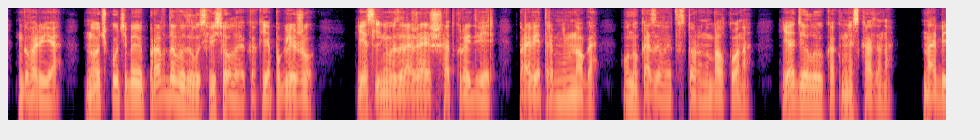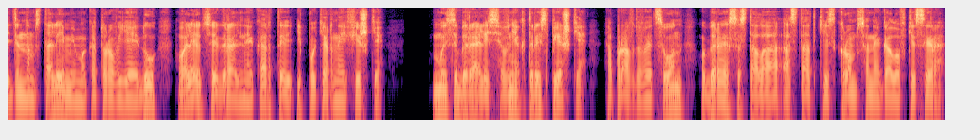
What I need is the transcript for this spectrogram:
— говорю я, «ночка у тебя и правда выдалась веселая, как я погляжу. Если не возражаешь, открой дверь, проветрим немного». Он указывает в сторону балкона. Я делаю, как мне сказано. На обеденном столе, мимо которого я иду, валяются игральные карты и покерные фишки. «Мы собирались в некоторой спешке», — оправдывается он, убирая со стола остатки скромсанной головки сыра.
